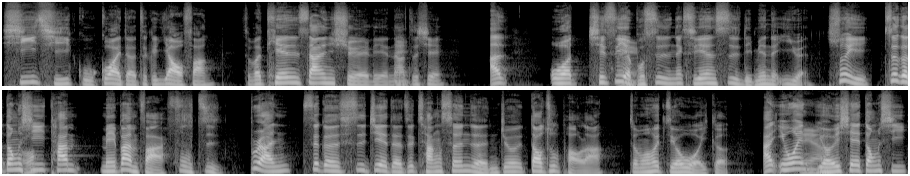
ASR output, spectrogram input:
稀奇古怪的这个药方，什么天山雪莲啊这些啊，我其实也不是那实验室里面的一员，所以这个东西它没办法复制。不然，这个世界的这长生人就到处跑啦、啊，怎么会只有我一个啊？因为有一些东西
